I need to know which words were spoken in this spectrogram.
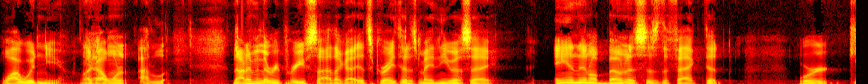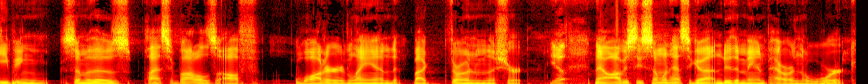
why wouldn't you like Yeah. i want i not even the Repreve side like I, it's great that it's made in the usa and then a bonus is the fact that we're keeping some of those plastic bottles off water and land by throwing them in the shirt Yep. now, obviously, someone has to go out and do the manpower and the work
